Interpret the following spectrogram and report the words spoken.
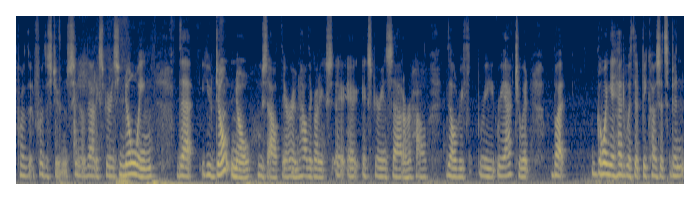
for the for the students. You know that experience, knowing that you don't know who's out there and how they're going to ex- experience that or how they'll re- re- react to it, but going ahead with it because it's been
